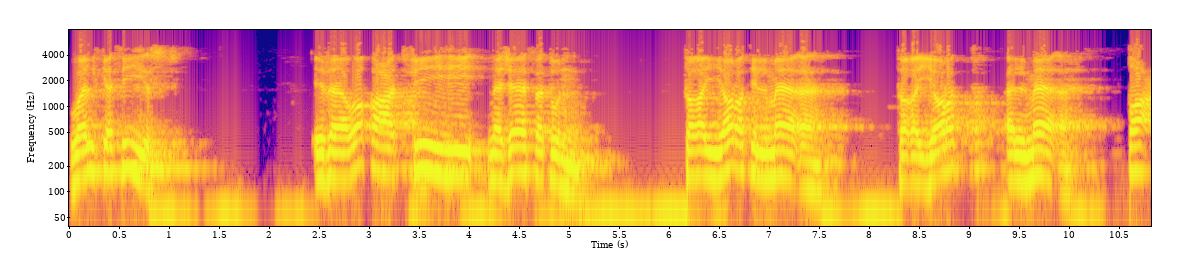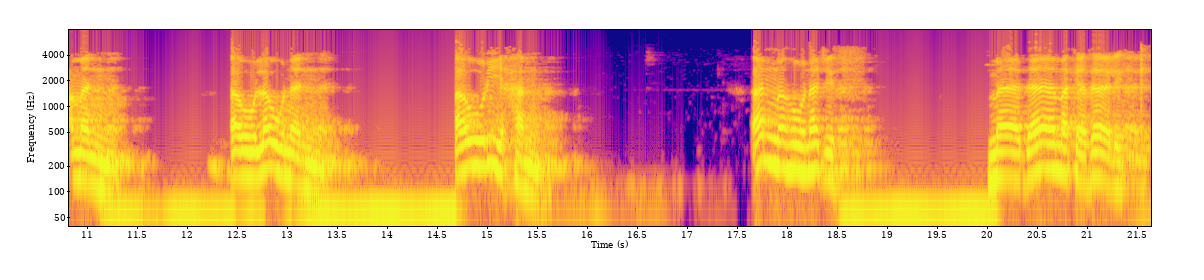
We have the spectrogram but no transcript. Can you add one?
والكثير إذا وقعت فيه نجاسة فغيرت الماء فغيرت الماء. طعما أو لونا أو ريحا أنه نجس. ما دام كذلك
